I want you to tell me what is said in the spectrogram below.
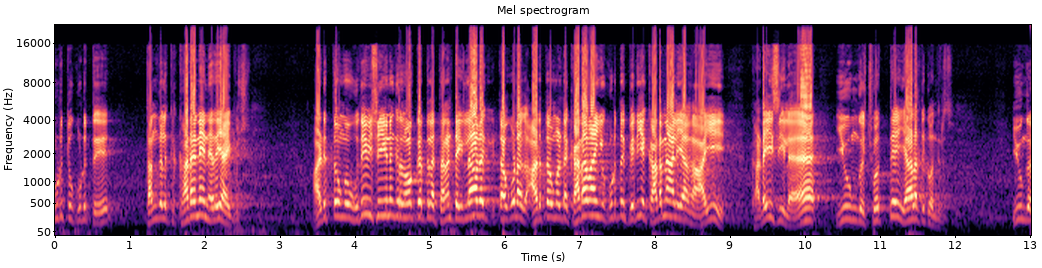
கொடுத்து கொடுத்து தங்களுக்கு கடனே நிறைய ஆயிப்போச்சு அடுத்தவங்க உதவி செய்யணுங்கிற நோக்கத்தில் தன்னிட்ட இல்லாத கிட்ட கூட அடுத்தவங்கள்ட்ட கடன் வாங்கி கொடுத்து பெரிய கடனாளியாக ஆகி கடைசியில் இவங்க சொத்தே ஏலத்துக்கு வந்துருச்சு. இவங்க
